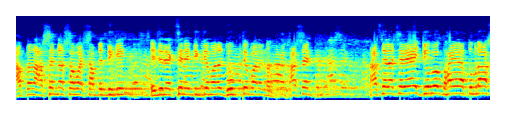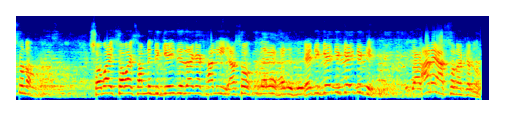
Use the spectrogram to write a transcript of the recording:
আপনারা আসেন না সবাই সামনের দিকে। এই যে দেখছেন, এই দিক দিয়ে মানুষ ঢুকতে পারে না। আসেন। আসেন আসেন। এই যুবক ভাইরা তোমরা আসো না। সবাই সবাই সামনের দিকে, এই যে জায়গা খালি, আসো। এদিকে এদিকে এদিকে। আরে আসো না কেন?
